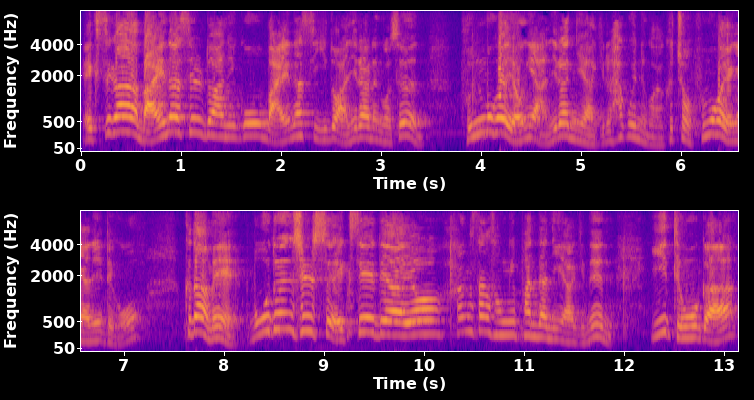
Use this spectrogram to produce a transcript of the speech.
x가 마이너스 1도 아니고 마이너스 2도 아니라는 것은 분모가 0이 아니라는 이야기를 하고 있는 거예요. 그쵸? 분모가 0이 아니야 되고 그 다음에 모든 실수 x에 대하여 항상 성립한다는 이야기는 이 등호가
